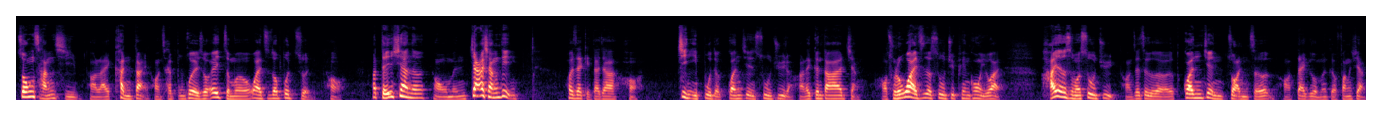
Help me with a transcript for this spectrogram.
中长期啊来看待，哈，才不会说哎怎么外资都不准，哈。那等一下呢，啊，我们加强定会再给大家哈进一步的关键数据了，啊，来跟大家讲，好，除了外资的数据偏空以外，还有什么数据啊，在这个关键转折啊带给我们一个方向。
